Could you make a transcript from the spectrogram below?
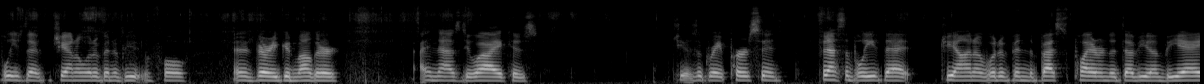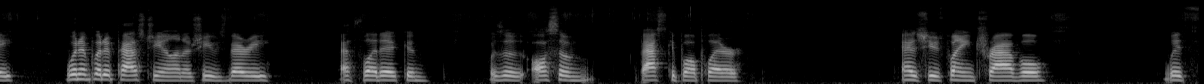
believed that Gianna would have been a beautiful and a very good mother, and as do I, because she was a great person. Vanessa believed that Gianna would have been the best player in the WNBA. Wouldn't put it past Gianna. She was very athletic and was an awesome basketball player. As she was playing travel with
